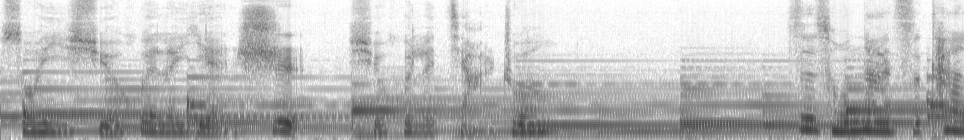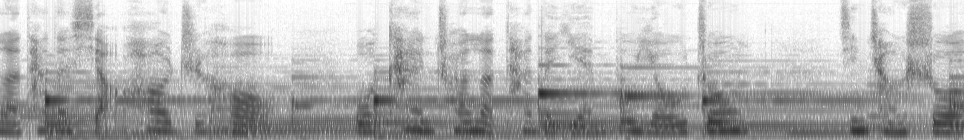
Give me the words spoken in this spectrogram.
所以学会了掩饰，学会了假装。自从那次看了他的小号之后，我看穿了他的言不由衷，经常说：“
